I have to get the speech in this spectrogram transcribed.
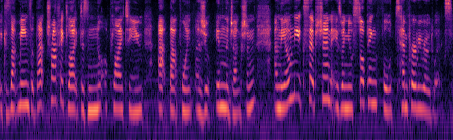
because that means that that traffic light does not apply to you at that point as you're in the junction. And the only exception is when you're stopping for temporary roadworks.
